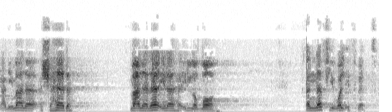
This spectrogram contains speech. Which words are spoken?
يعني معنى الشهادة معنى لا إله إلا الله النفي والإثبات.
